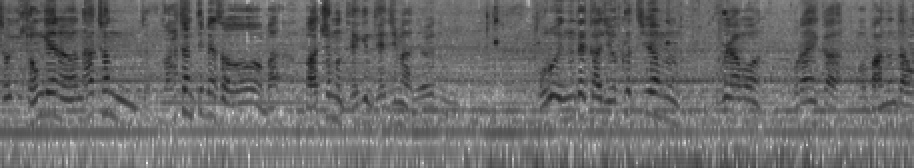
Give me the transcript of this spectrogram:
저기 경계는 하천 하천팀에서 마- 맞추면 되긴 되지만 여기는 도로 있는 데까지 요 끝지점은 구글 한번 보라니까 뭐 맞는다고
